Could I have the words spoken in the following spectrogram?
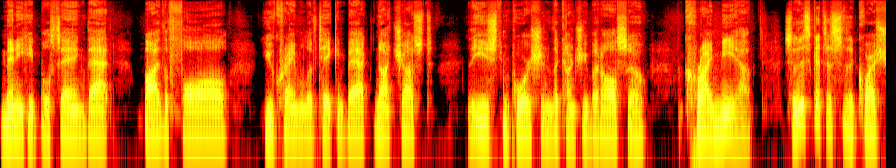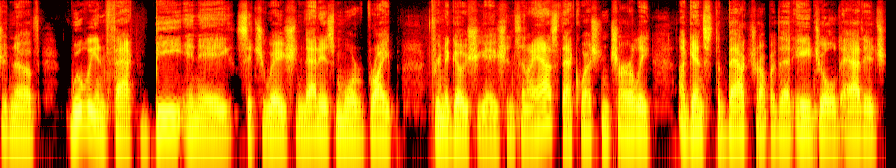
many people saying that by the fall, Ukraine will have taken back not just the eastern portion of the country, but also Crimea. So this gets us to the question of will we in fact be in a situation that is more ripe for negotiations? And I ask that question, Charlie, against the backdrop of that age old adage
